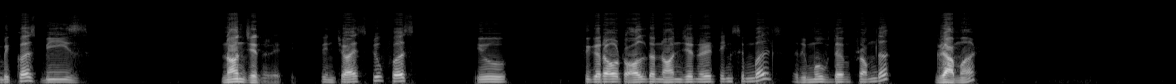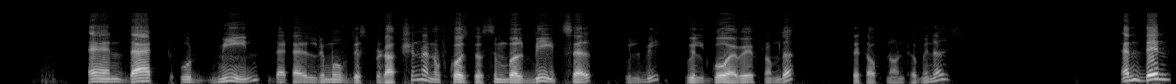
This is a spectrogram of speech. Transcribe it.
because B is non generating. So, in choice 2 first you figure out all the non generating symbols remove them from the grammar and that would mean that I will remove this production and of course, the symbol B itself will be will go away from the set of non-terminals. And then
